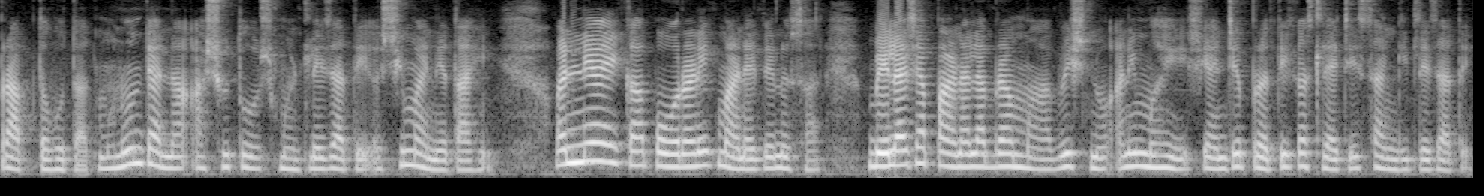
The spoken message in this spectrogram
प्राप्त होतात. म्हणून त्यांना आशुतोष म्हटले जाते अशी मान्यता आहे. अन्य एका पौराणिक मान्यतेनुसार बेलाच्या पानाला ब्रह्मा विष्णू आणि महेश यांचे प्रतीक असल्याचे सांगितले जाते.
